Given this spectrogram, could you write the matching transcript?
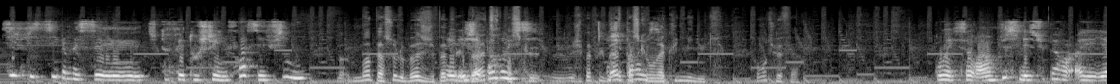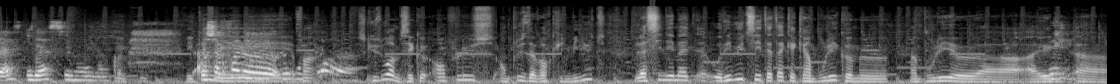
difficile, mais c'est. Tu te fais toucher une fois, c'est fini. Bah, Moi perso, le boss, j'ai pas pu le j'ai battre parce que euh, j'ai pas pu le J'ai battre parce qu'on a qu'une minute. Comment tu veux faire? Oui, c'est vrai. En plus, il est super. Il est, assez long, donc. Et À chaque les- fois, le. le enfin, moteur, euh, Excuse-moi, mais c'est que en plus, en plus d'avoir qu'une minute, la cinéma, au début, tu sais, il t'attaque avec un boulet comme euh, un boulet euh, à, à- Oui. à-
